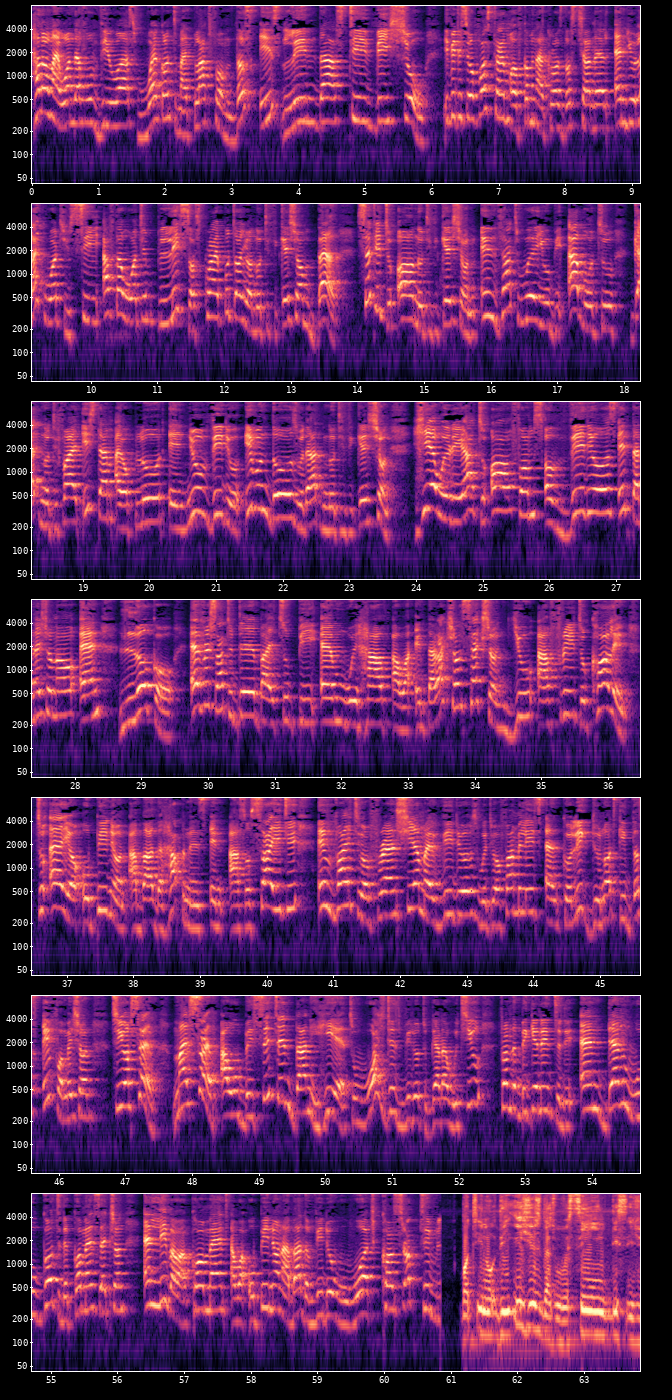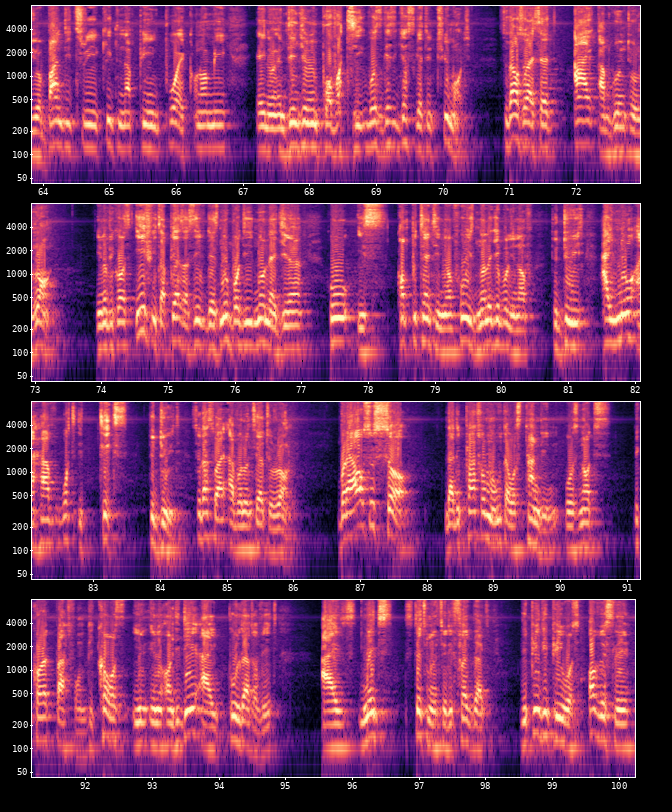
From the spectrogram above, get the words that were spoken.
Hello, my wonderful viewers. Welcome to my platform. This is Linda's TV show. If it is your first time of coming across this channel and you like what you see after watching, please subscribe, put on your notification bell, set it to all notification. In that way, you'll be able to get notified each time I upload a new video, even those without notification. Here we react to all forms of videos, international and local. Every Saturday by 2 p.m. we have our interaction section. You are free to call in to air your opinion about the happenings in our society. Invite your friends, share my videos with your families and colleagues. Do not keep this information to yourself. Myself, I will be sitting down here to watch this video together with you from the beginning to the end. Then we'll go to the comment section and leave our comment, our opinion about the video we watch constructively. But you know, the issues that we were seeing, this issue of banditry, kidnapping, poor economy, you know, endangering poverty was getting, just getting too much. So that was why I said, I am going to run. You know, because if it appears as if there's nobody, no Nigerian who is competent enough, who is knowledgeable enough to do it, I know I have what it takes to do it. So that's why I volunteered to run. But I also saw that the platform on which I was standing was not the correct platform because you, you know, on the day I pulled out of it, I made statements to the fact that the PDP was obviously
